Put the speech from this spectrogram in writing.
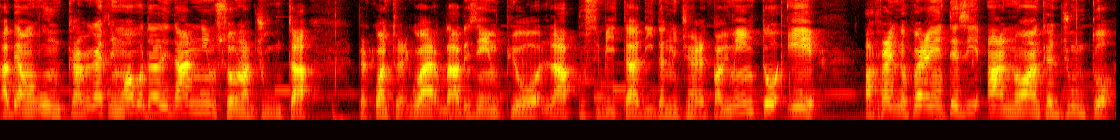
abbiamo un, tra virgolette, nuovo modello dei danni, solo un'aggiunta per quanto riguarda, ad esempio, la possibilità di danneggiare il pavimento e, aprendo parentesi, hanno anche aggiunto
